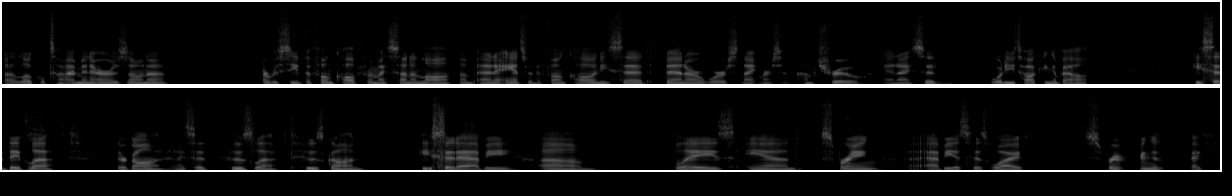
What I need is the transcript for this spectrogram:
Uh, local time in Arizona, I received a phone call from my son in law, um, and I answered the phone call, and he said, Ben, our worst nightmares have come true. And I said, What are you talking about? He said, They've left. They're gone. And I said, Who's left? Who's gone? He said, Abby, um, Blaze, and Spring. Uh, Abby is his wife, Spring is his wife,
